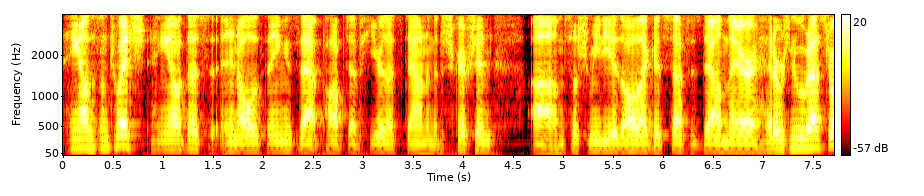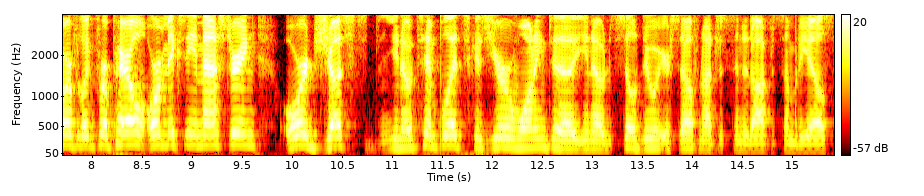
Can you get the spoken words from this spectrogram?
hang out with us on Twitch. Hang out with us and all the things that popped up here. That's down in the description. Um, social medias, all that good stuff is down there. Head over to Newova.store if you're looking for apparel or mixing and mastering or just, you know, templates because you're wanting to, you know, still do it yourself, not just send it off to somebody else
